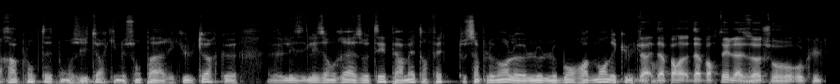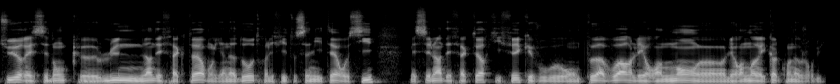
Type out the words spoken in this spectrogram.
Rappelons peut-être pour nos auditeurs qui ne sont pas agriculteurs que euh, les, engrais azotés permettent en fait tout simplement le, bon rendement des cultures. D'apporter l'azote aux, cultures et c'est donc euh, l'un des facteurs, bon il y en a d'autres, les phytosanitaires aussi, mais c'est l'un des facteurs qui fait que vous, on peut avoir les rendements, euh, les rendements agricoles qu'on a aujourd'hui.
